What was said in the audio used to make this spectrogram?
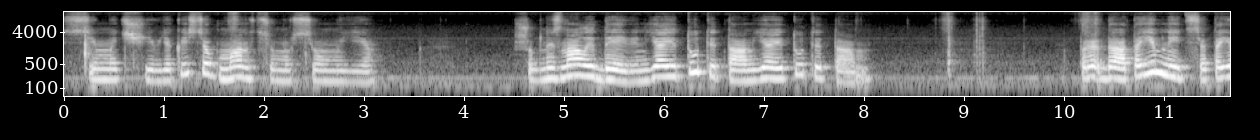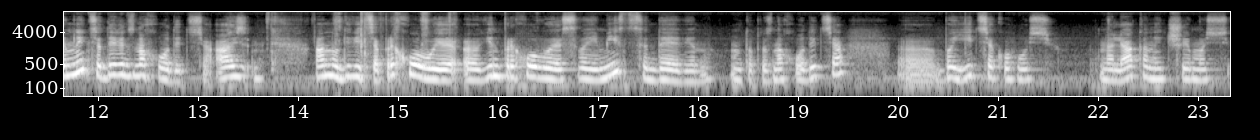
Сім мечів. Якийсь обман в цьому всьому є. Щоб не знали, де він. Я і тут, і там, я і тут, і там. При, да, таємниця. Таємниця, де він знаходиться. А, а ну, дивіться, приховує, е, він приховує своє місце, де він, ну, тобто знаходиться, е, боїться когось, наляканий чимось,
